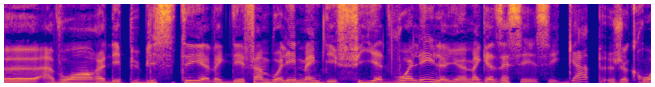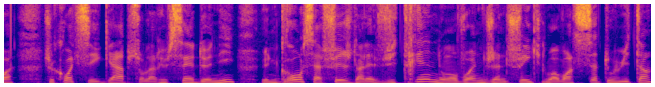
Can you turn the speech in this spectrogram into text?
euh, avoir des publicités avec des femmes voilées, même des fillettes voilées. Là, il y a un magasin, c'est Gap, je crois. Je crois que c'est Gap sur la rue Saint-Denis. Une grosse affiche dans la vitrine où on voit une jeune fille qui doit avoir 7 ou 8 ans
